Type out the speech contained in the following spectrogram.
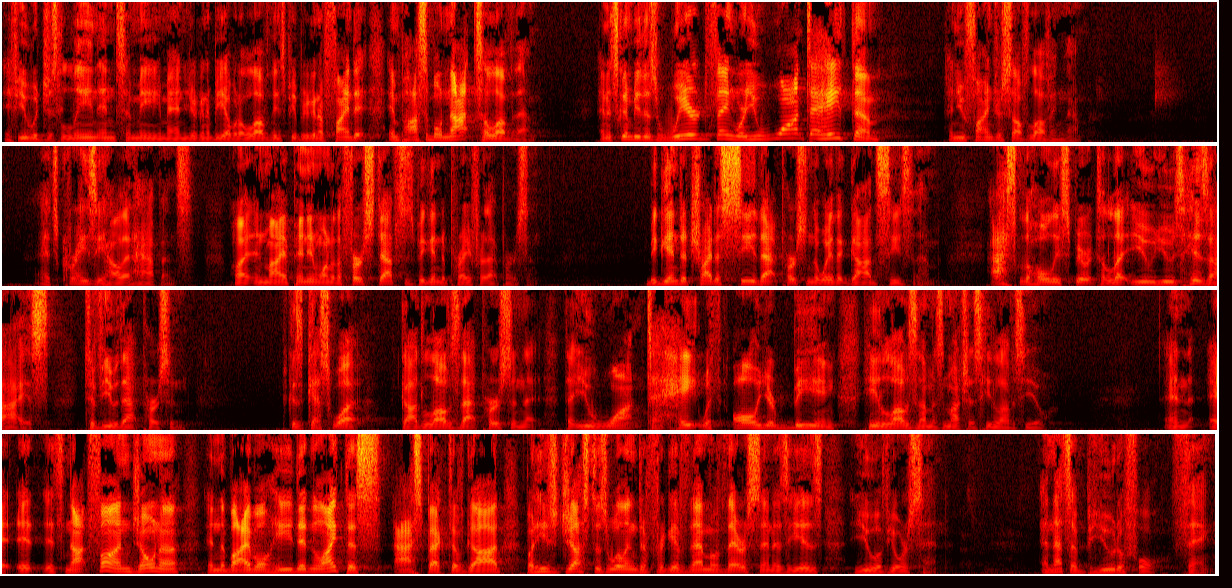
If you would just lean into me, man, you're going to be able to love these people. You're going to find it impossible not to love them. And it's going to be this weird thing where you want to hate them and you find yourself loving them. It's crazy how that happens. In my opinion, one of the first steps is begin to pray for that person. Begin to try to see that person the way that God sees them. Ask the Holy Spirit to let you use His eyes to view that person. Because guess what? God loves that person that, that you want to hate with all your being. He loves them as much as He loves you. And it, it, it's not fun. Jonah in the Bible, he didn't like this aspect of God, but he's just as willing to forgive them of their sin as he is you of your sin. And that's a beautiful thing.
